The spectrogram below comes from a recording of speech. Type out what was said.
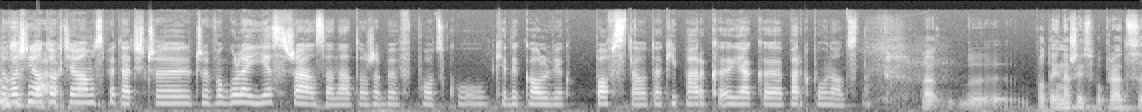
No właśnie o to park. chciałam spytać, czy, czy w ogóle jest szansa na to, żeby w Płocku kiedykolwiek powstał taki park jak e, Park Północny? No, y, po tej naszej współpracy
